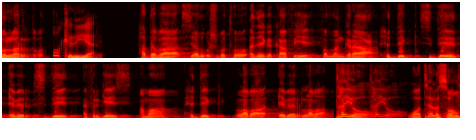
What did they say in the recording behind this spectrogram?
dollar. oo keliya. Haddaba si aad ugu shubato adeega kaafiye fadlan garaac xidig siddeed eber siddeed afargees ama xidig laba eber laba. Tayo. Waa telesom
